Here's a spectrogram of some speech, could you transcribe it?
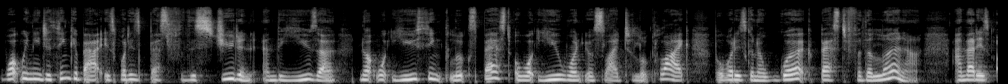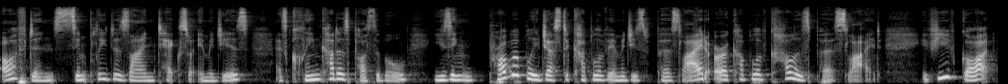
what we need to think about is what is best for the student and the user, not what you think looks best or what you want your slide to look like, but what is going to work best for the learner. And that is often simply design text or images as clean cut as possible, using probably just a couple of images per slide or a couple of colors per slide. If you've got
